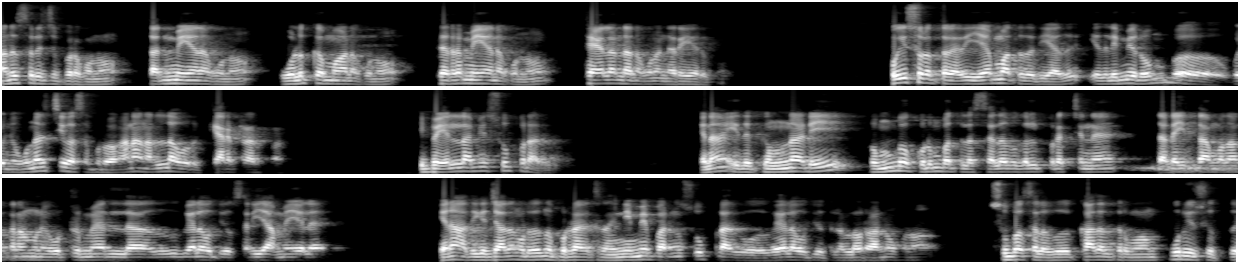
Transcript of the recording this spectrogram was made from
அனுசரிச்சு பிறகுணம் தன்மையான குணம் ஒழுக்கமான குணம் திறமையான குணம் டேலண்டான குணம் நிறைய இருக்கும். பொய் சொல்ல தெரியாது ஏமாத்த தெரியாது. எதுலையுமே ரொம்ப கொஞ்சம் உணர்ச்சி வசப்படுவாங்க. ஆனால் நல்ல ஒரு கேரக்டராக இருப்பாங்க. இப்போ எல்லாமே சூப்பராக இருக்கு. ஏன்னா இதுக்கு முன்னாடி ரொம்ப குடும்பத்தில் செலவுகள் பிரச்சனை தடை தாமதம் கணவனை ஒற்றுமை இல்லை அது வேலை உத்தியோகம் சரியாக அமையலை. ஏன்னா அதிக ஜாதகம் கொடுத்தது இந்த புறாங்க இனிமே பாருங்க சூப்பராக இருக்கும் வேலை உத்தியோகத்தில் நல்ல ஒரு அனுகூலம் சுப செலவு காதல் திருமணம் பூர்வீக சொத்து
